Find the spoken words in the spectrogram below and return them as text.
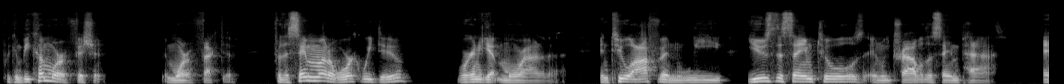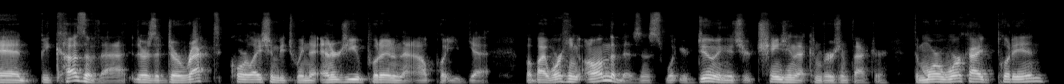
if we can become more efficient and more effective for the same amount of work we do, we're going to get more out of that. And too often we use the same tools and we travel the same path. And because of that, there's a direct correlation between the energy you put in and the output you get. But by working on the business, what you're doing is you're changing that conversion factor. The more work I put in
